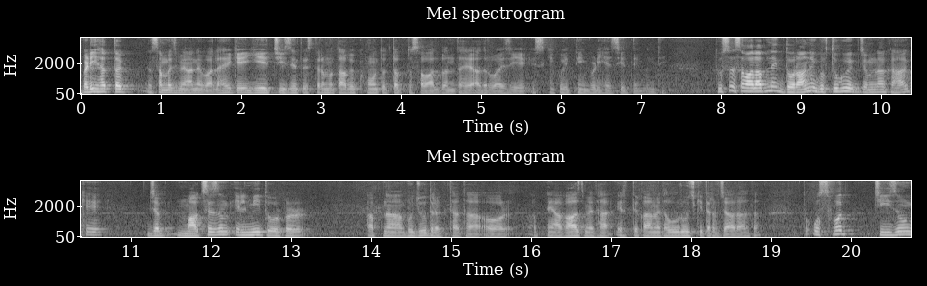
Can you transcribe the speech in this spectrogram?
بڑی حد تک سمجھ میں آنے والا ہے کہ یہ چیزیں تو اس طرح مطابق ہوں تو تب تو سوال بنتا ہے ادروائز یہ اس کی کوئی اتنی بڑی حیثیت نہیں بنتی۔ دوسرا سوال آپ نے دوران گفتگو ایک جملہ کہا کہ جب مارکسزم علمی طور پر اپنا وجود رکھتا تھا اور اپنے آغاز میں تھا ارتقاء میں تھا عروج کی طرف جا رہا تھا تو اس وقت چیزوں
